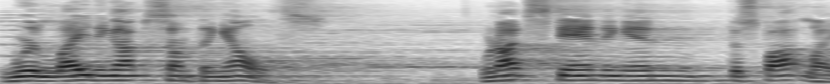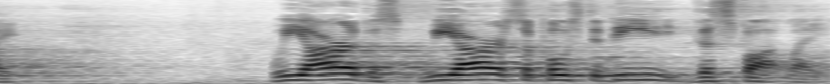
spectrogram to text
we're lighting up something else. We're not standing in the spotlight. We are, the, we are supposed to be the spotlight,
